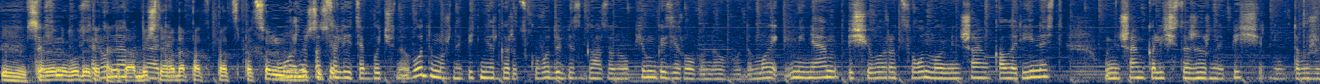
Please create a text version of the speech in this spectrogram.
Мгм. Соленую воду это как? вода, обычная это- вода под, под, подсоленная? Можно подсолить обычную воду, можно пить миргородскую воду без газа, но мы пьем газированную воду. Мы меняем пищевой рацион, мы уменьшаем калорийность, уменьшаем количество жирной пищи, ну, того же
